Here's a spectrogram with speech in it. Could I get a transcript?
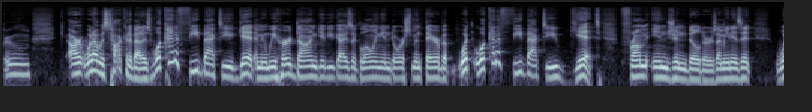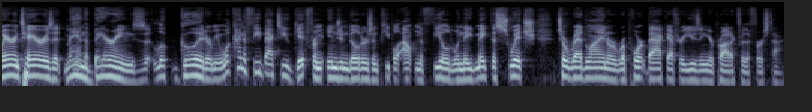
boom. Art, what I was talking about is what kind of feedback do you get? I mean, we heard Don give you guys a glowing endorsement there, but what what kind of feedback do you get from engine builders? I mean, is it wear and tear? Is it man, the bearings look good? Or I mean, what kind of feedback do you get from engine builders and people out in the field when they make the switch to Redline or report back after using your product for the first time?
